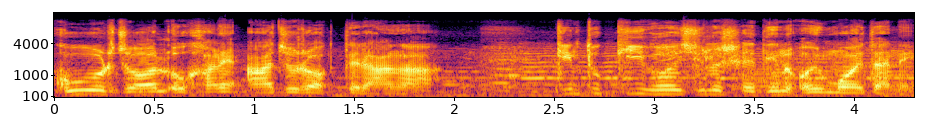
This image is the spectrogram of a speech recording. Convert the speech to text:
কুয়োর জল ওখানে আজও রক্তে রাঙা। কিন্তু কি হয়েছিল সেদিন ওই ময়দানে?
